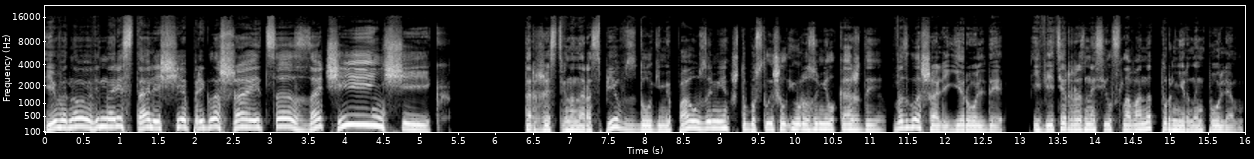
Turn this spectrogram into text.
«И вновь на ресталище приглашается зачинщик!» Торжественно нараспев с долгими паузами, чтобы услышал и уразумел каждый, возглашали герольды и ветер разносил слова над турнирным полем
